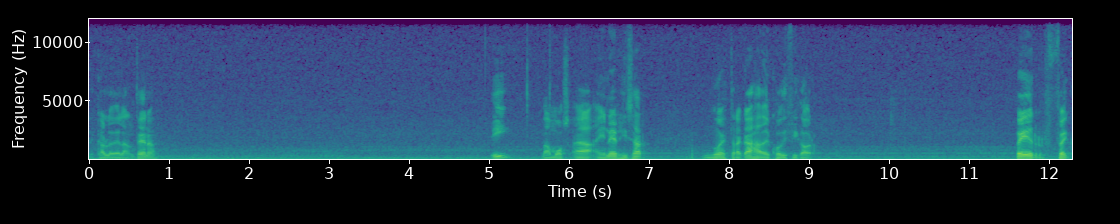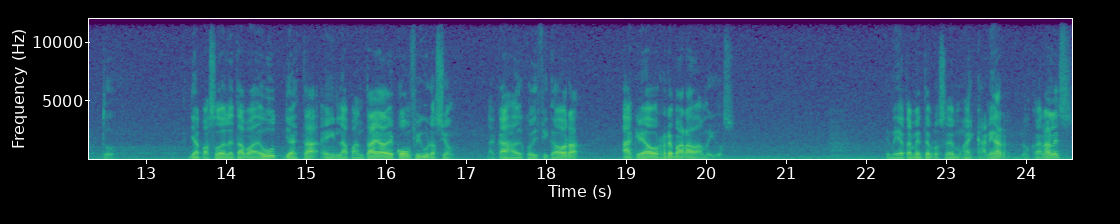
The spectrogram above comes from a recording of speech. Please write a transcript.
El cable de la antena. Y vamos a energizar nuestra caja descodificadora. Perfecto. Ya pasó de la etapa de boot, ya está en la pantalla de configuración. La caja descodificadora ha quedado reparada, amigos. Inmediatamente procedemos a escanear los canales.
